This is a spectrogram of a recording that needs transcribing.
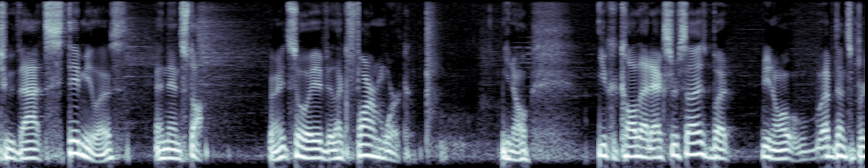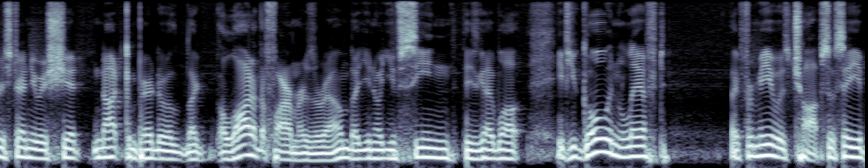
to that stimulus and then stop. Right? So if like farm work, you know, you could call that exercise, but you know, I've done some pretty strenuous shit, not compared to like a lot of the farmers around, but you know, you've seen these guys. Well, if you go and lift, like for me, it was chops. So say you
